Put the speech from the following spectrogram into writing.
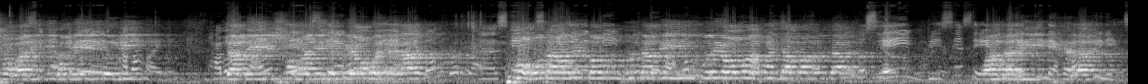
সবার জীবনে তুমি যাদের সমাজে সে অবহেলা, এবং, আহ, সে ক্ষমতার সমাজের যাদের উপরে অবাধ চাপানো যায়। তো সেই বিশেষে একটি ফিলিংস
